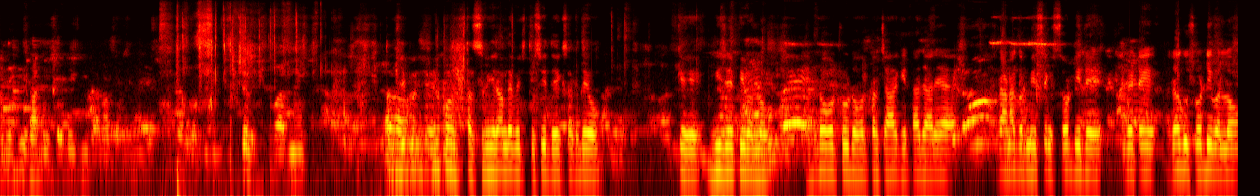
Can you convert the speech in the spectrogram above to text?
ਦੇਖੀ ਸਾਡੀ ਸੋਡੀ ਕੀ ਰਾਣਾ ਚਲੋ ਬਾਅਦ में ਤਾਂ ਬਿਲਕੁਲ ਤਸਵੀਰਾਂ ਦੇ ਵਿੱਚ ਤੁਸੀਂ ਦੇਖ ਸਕਦੇ ਹੋ। ਕਿ ਬੀਜੇਪੀ ਵੱਲੋਂ ਡੋਰ ਟੂ ਡੋਰ ਪ੍ਰਚਾਰ ਕੀਤਾ ਜਾ ਰਿਹਾ ਹੈ। ਰਾਣਾ ਗੁਰਮੀਤ ਸਿੰਘ ਸੋਢੀ ਦੇ ਬੇਟੇ ਰਘੂ ਸੋਢੀ ਵੱਲੋਂ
